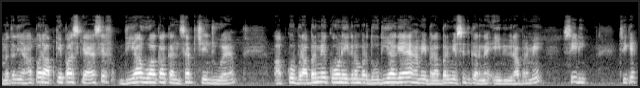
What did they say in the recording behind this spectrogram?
मतलब यहाँ पर आपके पास क्या है, सिर्फ़ दिया हुआ का कंसेप्ट चेंज हुआ है। आपको बराबर में कौन एक नंबर दो दिया गया है, हमें बराबर में सिद्ध करना है ए बी बराबर में सी डी ठीक है?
